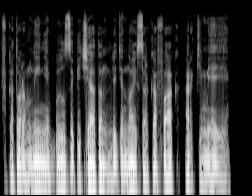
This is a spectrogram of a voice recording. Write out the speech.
в котором ныне был запечатан ледяной саркофаг Аркемии.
